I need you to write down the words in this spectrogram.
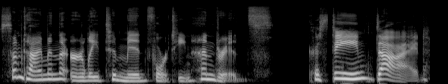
sometime in the early to mid 1400s. Christine died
